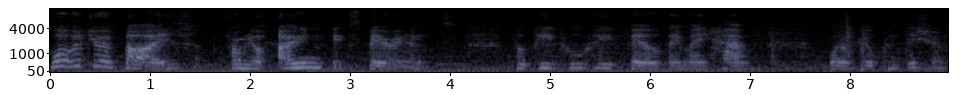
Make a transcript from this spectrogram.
What would you advise from your own experience for people who feel they may have one of your conditions?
